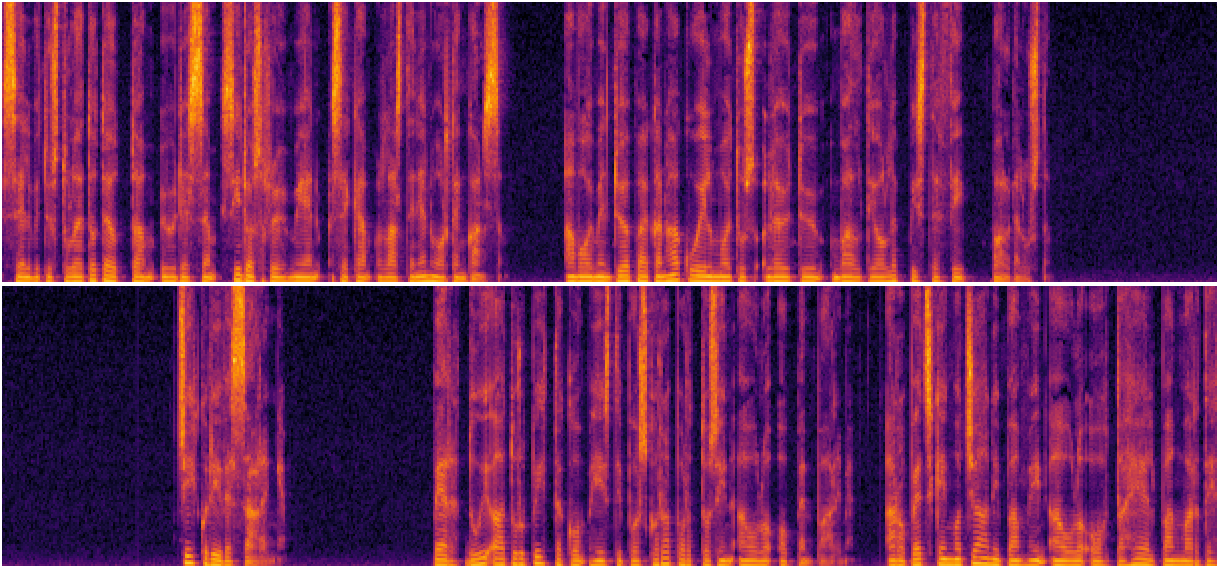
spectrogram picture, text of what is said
Selvitys tulee toteuttaa yhdessä sidosryhmien sekä lasten ja nuorten kanssa. Avoimen työpaikan hakuilmoitus löytyy valtiolle.fi palvelusta. Tsihko Divessaarenge. Per dui atur pihtako hiisti posko raportosin aulo oppenpaarimme. Aro petskengo tjaanipa min aulo ohta hel pangmarte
